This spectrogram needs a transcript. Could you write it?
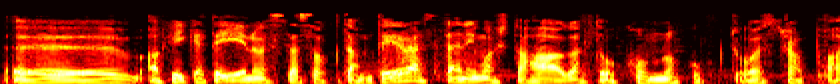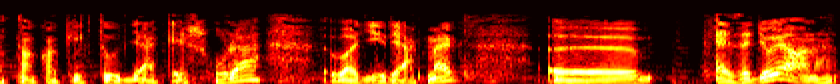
ö, akiket én össze szoktam téveszteni, most a hallgatók homlokukhoz csaphatnak, akik tudják, és hurrá, vagy írják meg. Ö, ez egy olyan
